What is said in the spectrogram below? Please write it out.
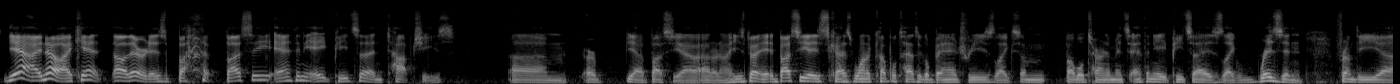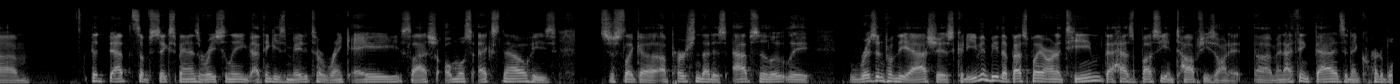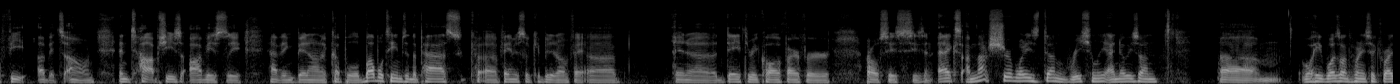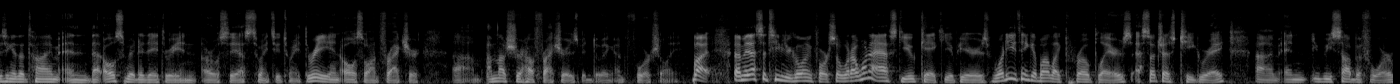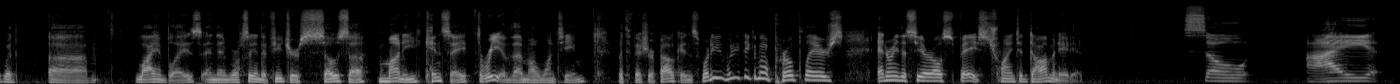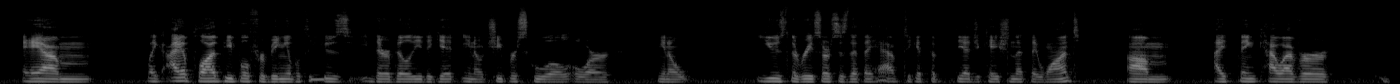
Yeah, I know. I can't. Oh, there it is. Bu- Bussy, Anthony ate pizza, and Top Cheese. Um, or yeah, Bussy. I, I don't know. He's been Bussy is, has won a couple tactical banistries, like some bubble tournaments. Anthony ate pizza is like risen from the um, the depths of six mans recently. I think he's made it to rank A slash almost X now. He's just like a, a person that is absolutely risen from the ashes, could even be the best player on a team that has Bussy and Top Cheese on it. Um, and I think that is an incredible feat of its own. And Top Cheese, obviously, having been on a couple of bubble teams in the past, uh, famously competed on fa- uh, in a day three qualifier for RLCS season X. I'm not sure what he's done recently. I know he's on um, well, he was on 26 Rising at the time, and that also made a day three in RLCS 22-23, and also on Fracture. Um, I'm not sure how Fracture has been doing, unfortunately. But I mean, that's the team you're going for. So what I want to ask you, K Cube, here is, what do you think about like pro players such as Tigray, um, and we saw before with um, Lion Blaze, and then we'll see in the future Sosa, Money, Kinsey, three of them on one team with Fisher Falcons. What do you what do you think about pro players entering the CRL space, trying to dominate it? So, I am like I applaud people for being able to use their ability to get you know cheaper school or you know use the resources that they have to get the the education that they want. Um, I think, however,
